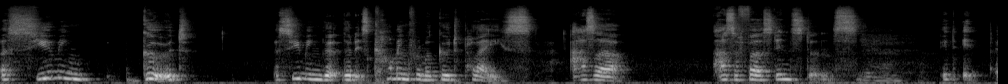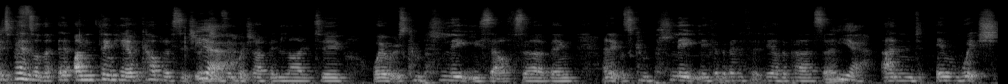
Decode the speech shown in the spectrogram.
assuming good assuming that, that it's coming from a good place as a as a first instance Yeah. it, it It depends on the. I'm thinking of a couple of situations Yeah. in which I've been lied to, where it was completely self-serving and it was completely for the benefit of the other person, yeah and in which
